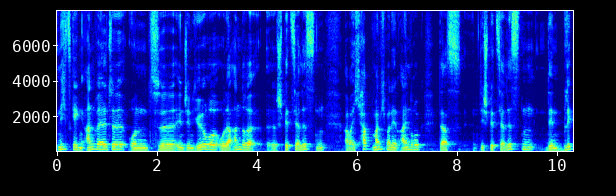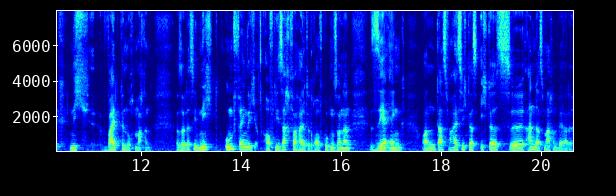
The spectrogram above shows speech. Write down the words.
Nichts gegen Anwälte und äh, Ingenieure oder andere äh, Spezialisten, aber ich habe manchmal den Eindruck, dass die Spezialisten den Blick nicht weit genug machen. Also dass sie nicht umfänglich auf die Sachverhalte drauf gucken, sondern sehr eng. Und das weiß ich, dass ich das äh, anders machen werde.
